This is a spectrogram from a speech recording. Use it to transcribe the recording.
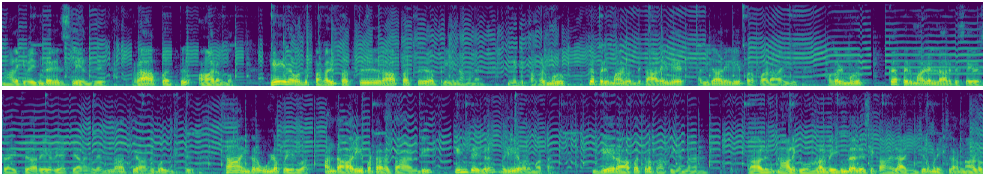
நாளைக்கு வைகுண்டகசிலேருந்து ரா பத்து ஆரம்பம். ஏன் இதை வந்து பகல் பத்து ரா பத்து அப்படின்னாங்கன்னா இன்னைக்கு பகல் முழுக்க பெருமாள் வந்து காலையிலே அதிகாலையிலே புறப்பாடு ஆகி பகல் முழுக்க பெருமாள் எல்லாருக்கும் சேவை சாய்ச்சி அறைய வியாக்கியானங்கள் எல்லாத்தையும் அனுபவிச்சுட்டு சாயந்தரம் உள்ளே போயிடுவார். அந்த ஆரியப்பட்டாளை தாண்டி இந்த இதில் வெளியே வர மாட்டார் இதே ராபத்தில் பார்த்தீங்கன்னா காலை நாளைக்கு ஒரு நாள் வைகுண்டகசி காலையில் அஞ்சரை மணிக்கெலாம் நாலு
